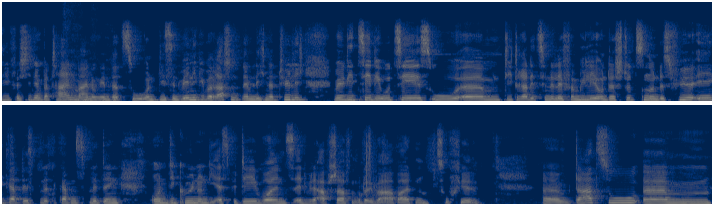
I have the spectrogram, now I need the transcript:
die verschiedenen Parteien Meinungen dazu und die sind wenig überraschend, nämlich natürlich will die CDU, CSU ähm, die traditionelle Familie unterstützen und ist für Ehegattensplitting und die Grünen und die SPD wollen es entweder abschaffen oder überarbeiten. Zu viel. Ähm, dazu ähm,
